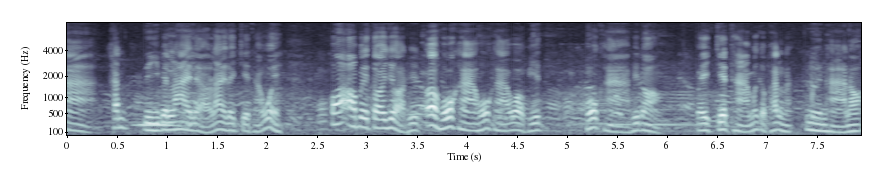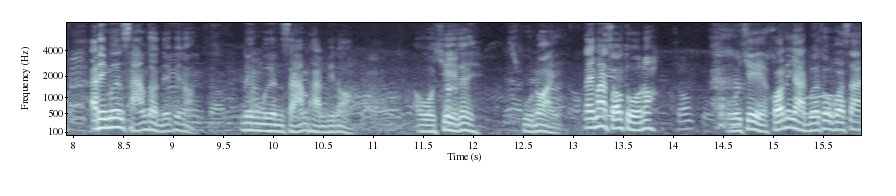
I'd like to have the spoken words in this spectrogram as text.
หาขั้นตีเป็นไล่แล้วไล่ละเจ็ดหาเว้ยพอเอาไปต่อยอดพี่เออหกหาหกหาว่าพิษหกหาพี่น้องไปเจ็ดหามันกับพันหมื่นหาเนาะ อันนี้หมื่นสามตอนนี้พี่น้องหนึ่งหมื่นสามพันพี่น้องโอเคเลยปูน้อย ได้มาสองตัวเนาะ สองตัว โอเค ขออนุญาตเบอร์โทรพ่อไส้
